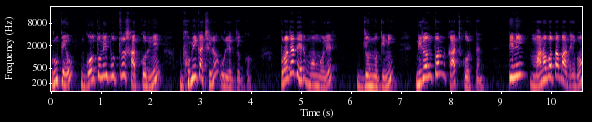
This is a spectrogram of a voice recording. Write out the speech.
রূপেও গৌতমীপুত্র সাতকর্ণীর ভূমিকা ছিল উল্লেখযোগ্য। প্রজাদের মঙ্গলের জন্য তিনি নিরন্তর কাজ করতেন। তিনি মানবতাবাদ এবং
